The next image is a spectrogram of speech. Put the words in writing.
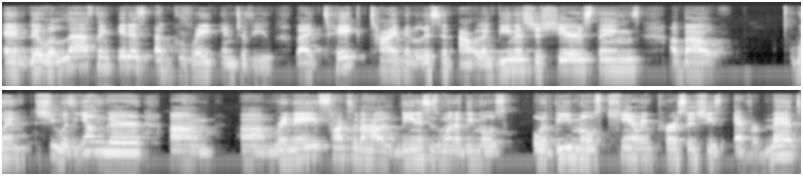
and they were laughing. It is a great interview. Like, take time and listen out. Like, Venus just shares things about when she was younger. Um, um, Rennae talks about how Venus is one of the most or the most caring person she's ever met.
